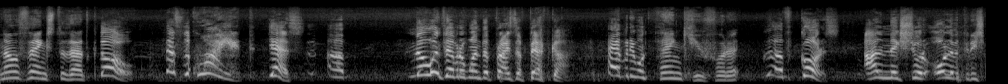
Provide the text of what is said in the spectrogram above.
No thanks to that. No, that's the quiet. Yes, uh, no one's ever won the prize of Pefka. Everyone. Thank you for it. Of course, I'll make sure all of it reach.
